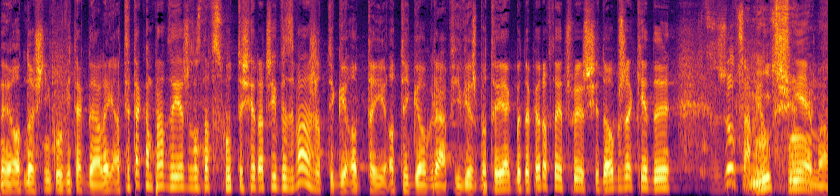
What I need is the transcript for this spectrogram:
e, odnośników i tak dalej, a ty tak naprawdę jeżdżąc na wschód, ty się raczej wyzwalasz od tej, od tej, od tej geografii, wiesz, bo ty jakby dopiero wtedy czujesz się dobrze, kiedy Zrzucam nic nie ma,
